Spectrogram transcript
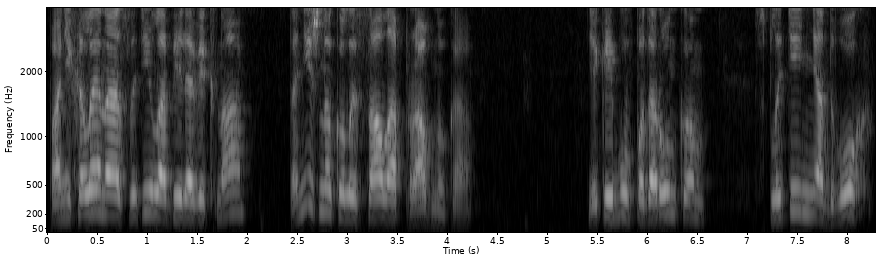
Пані Хелена сиділа біля вікна та ніжно колисала правнука, який був подарунком сплетіння двох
